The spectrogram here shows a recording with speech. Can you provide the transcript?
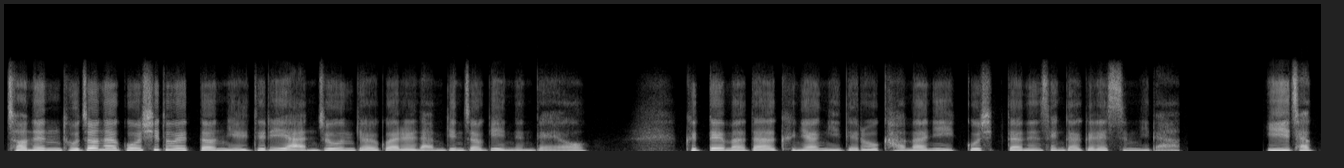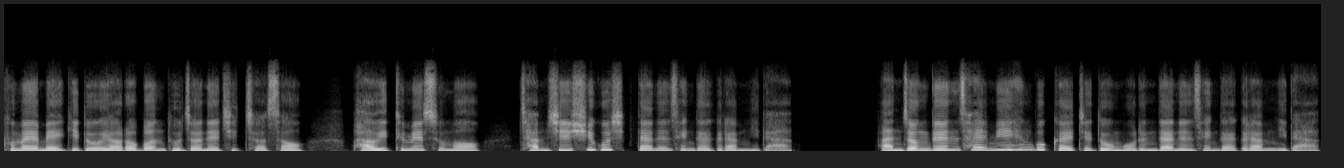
저는 도전하고 시도했던 일들이 안 좋은 결과를 남긴 적이 있는데요. 그때마다 그냥 이대로 가만히 있고 싶다는 생각을 했습니다. 이 작품의 매기도 여러 번 도전에 지쳐서 바위 틈에 숨어 잠시 쉬고 싶다는 생각을 합니다. 안정된 삶이 행복할지도 모른다는 생각을 합니다.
